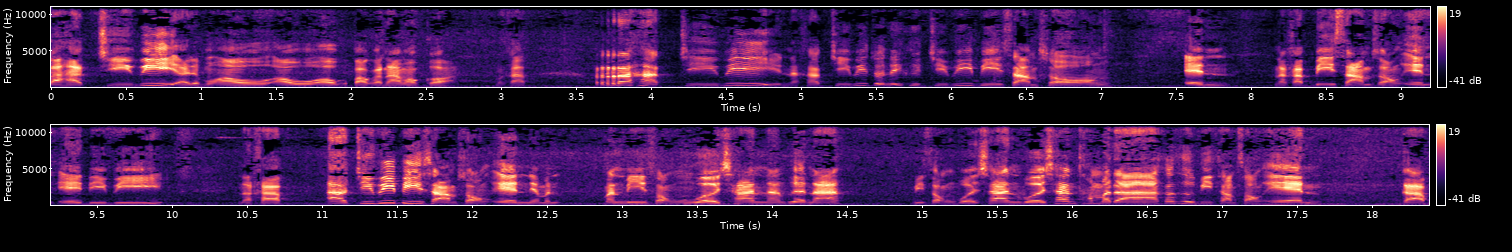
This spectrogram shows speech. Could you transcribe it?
รหัส GV อะเดี๋ยวผมเอาเอาเอากระเป๋ากันน้ำออกก่อนนะครับรหัส GV นะครับ GV ตัวนี้คือ GV B32N นะครับ B32N ADV นะครับอ่า GIVI B32N เนี่ยมันมันมี 2 เวอร์ชันนะเพื่อนนะ มี 2 เวอร์ชันเวอร์ชันธรรมดาก็คือ B32N กับ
